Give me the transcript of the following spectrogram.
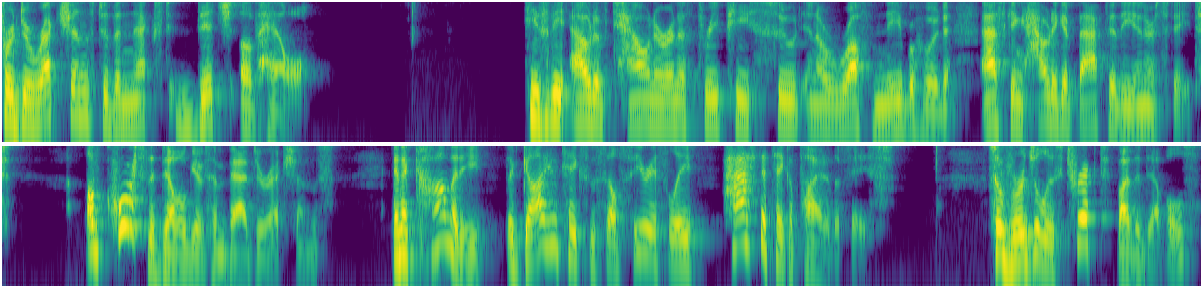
for directions to the next ditch of hell. He's the out of towner in a three piece suit in a rough neighborhood asking how to get back to the interstate. Of course, the devil gives him bad directions. In a comedy, the guy who takes himself seriously has to take a pie to the face. So Virgil is tricked by the devils,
